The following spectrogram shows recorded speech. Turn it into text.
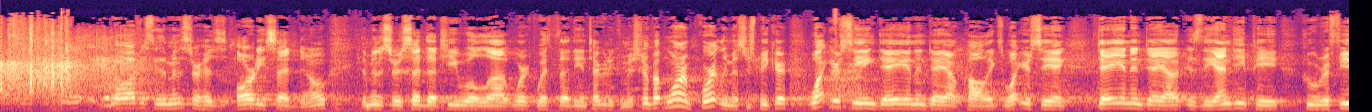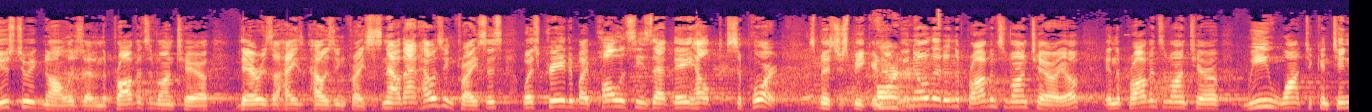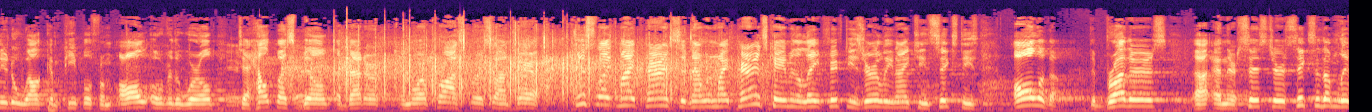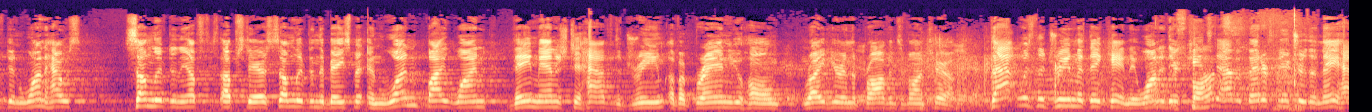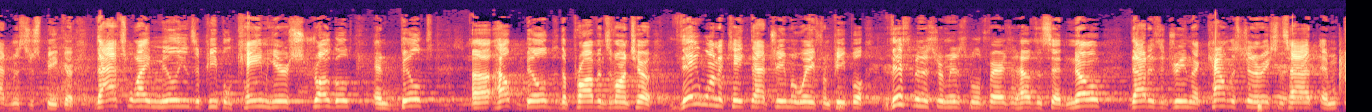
You know, obviously, the minister has already said no. The minister has said that he will uh, work with uh, the Integrity Commissioner. But more importantly, Mr. Speaker, what you're seeing day in and day out, colleagues, what you're seeing day in and day out is the NDP who refuse to acknowledge that in the province of Ontario there is a housing crisis. Now, that housing crisis was created by policies that they helped support, Mr. Speaker. Now, we know that in the province of Ontario, in the province of Ontario, we want to continue to welcome people from all over the world to help us build a better and more prosperous Ontario. Just like my parents did. Now, when my parents came in the late 50s, early 1960s, all of them, the brothers uh, and their sisters, six of them lived in one house. Some lived in the up, upstairs, some lived in the basement, and one by one, they managed to have the dream of a brand new home right here in the province of Ontario. That was the dream that they came. They wanted their kids to have a better future than they had, Mr. Speaker. That's why millions of people came here, struggled, and built. Uh, helped build the province of Ontario. They want to take that dream away from people. This Minister of Municipal Affairs and Housing said, no, that is a dream that countless generations had. And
